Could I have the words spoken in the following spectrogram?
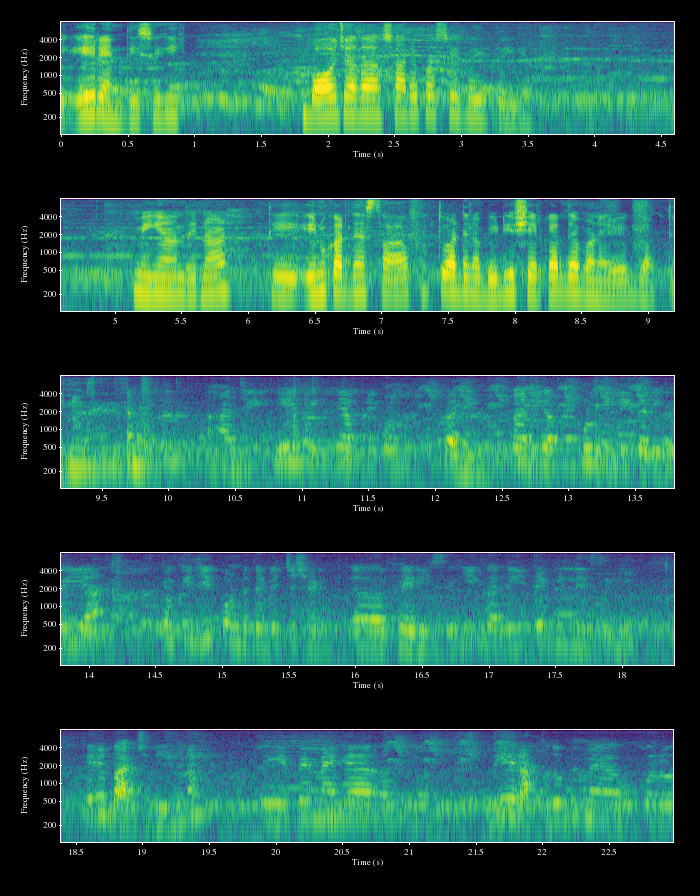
ਇਹ ਰਹਿੰਦੀ ਸੀਗੀ। ਬਹੁਤ ਜ਼ਿਆਦਾ ਸਾਰੇ ਪਾਸੇ ਹੋਈ ਪਈ ਆ ਮੀਆਂ ਦੇ ਨਾਲ ਤੇ ਇਹਨੂੰ ਕਰਦੇ ਹਾਂ ਸਾਫ਼। ਤੁਹਾਡੇ ਨਾਲ ਵੀਡੀਓ ਸ਼ੇਅਰ ਕਰਦੇ ਬਣੇ ਰਹੋ ਬਲੌਗ ਦੇ ਨਾਲ। ਹਾਂਜੀ, ਇਹ ਹੈਗੀ ਆਪਣੇ ਕੋਲ ਕਲੀ ਕਲੀ ਆਪਣੇ ਕੋਲ ਗਿੱਲੀ ਕਰੀ ਹੋਈ ਆ, ਕਿਉਂਕਿ ਜੀ ਕੁੰਡ ਦੇ ਵਿੱਚ ਛਿੜ- ਫੇਰੀ ਸੀਗੀ, ਕਲੀ ਤੇ ਗਿੱਲੀ ਸੀਗੀ। ਫਿਰ ਇਹ ਬਚ ਗਈ, ਹਨਾ? ਤੇ ਫਿਰ ਮੈਂ ਕਿਹਾ, ਵੀ ਇਹ ਰੱਖ ਦੋ, ਵੀ ਮੈਂ ਉੱਪਰ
